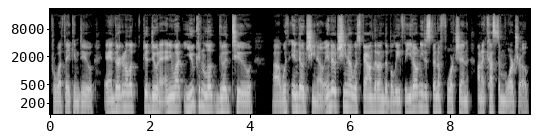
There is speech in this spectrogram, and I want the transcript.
for what they can do, and they're going to look good doing it. And you know what? You can look good too. Uh, with Indochino. Indochino was founded on the belief that you don't need to spend a fortune on a custom wardrobe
